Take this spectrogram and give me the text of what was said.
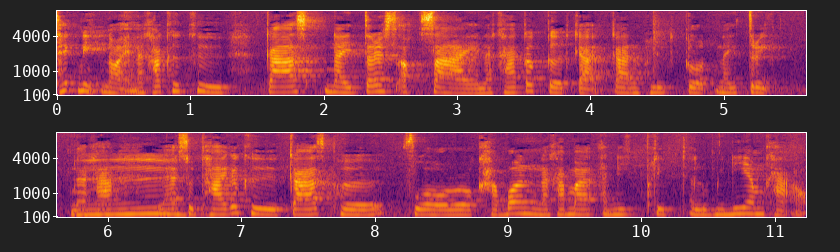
เทคนิคหน่อยนะคะคือคือก๊าซไนตรัสออกไซด์นะคะก็เกิดจากการผลิตกรดไนตริก นะคะ และสุดท้ายก็คือก๊าซเพอร์ฟลูออโรคาร์บอนนะคะมาอันนี้ผลิตอลูมิเนียมค่ะอ๋อ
